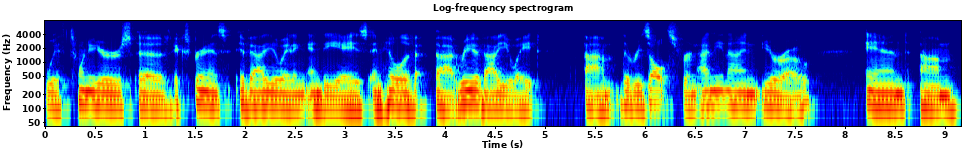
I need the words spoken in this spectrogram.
with 20 years of experience evaluating NDAs, and he'll uh, reevaluate um, the results for 99 euro. And um,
